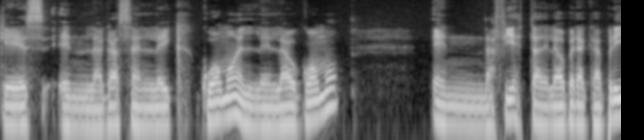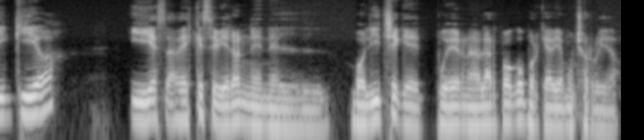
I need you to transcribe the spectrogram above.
que es en la casa en Lake Como, en el lago Como, en la fiesta de la ópera Capriccio, y esa vez que se vieron en el boliche que pudieron hablar poco porque había mucho ruido.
